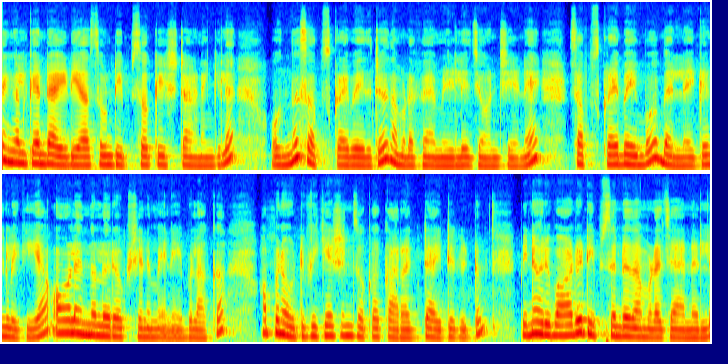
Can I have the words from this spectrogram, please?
നിങ്ങൾക്ക് എന്റെ ഐഡിയാസും ടിപ്സൊക്കെ ഇഷ്ടമാണെങ്കിൽ ഒന്ന് സബ്സ്ക്രൈബ് ചെയ്തിട്ട് നമ്മുടെ ഫാമിലിയിൽ ജോയിൻ ചെയ്യണേ. സബ്സ്ക്രൈബ് ചെയ്യുമ്പോൾ ബെല്ലൈക്കൺ ക്ലിക്ക് ചെയ്യുക. ഓൾ എന്നുള്ളൊരു ഓപ്ഷനും എനേബിൾ ആക്കുക. അപ്പോൾ നോട്ടിഫിക്കേഷൻസ് ഒക്കെ കറക്റ്റായിട്ട് കിട്ടും. പിന്നെ ഒരുപാട് ടിപ്സ് ഉണ്ട് നമ്മുടെ ചാനലിൽ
